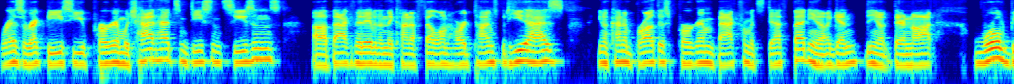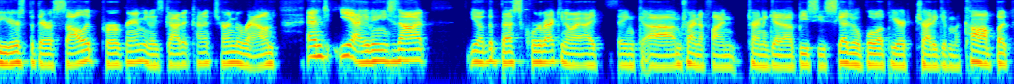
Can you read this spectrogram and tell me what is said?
resurrect the ECU program, which had had some decent seasons uh, back in the day, but then they kind of fell on hard times. But he has, you know, kind of brought this program back from its deathbed. You know, again, you know, they're not world beaters, but they're a solid program. You know, he's got it kind of turned around. And yeah, I mean, he's not, you know, the best quarterback. You know, I, I think uh, I'm trying to find, trying to get a BC schedule pulled up here to try to give him a comp. But you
